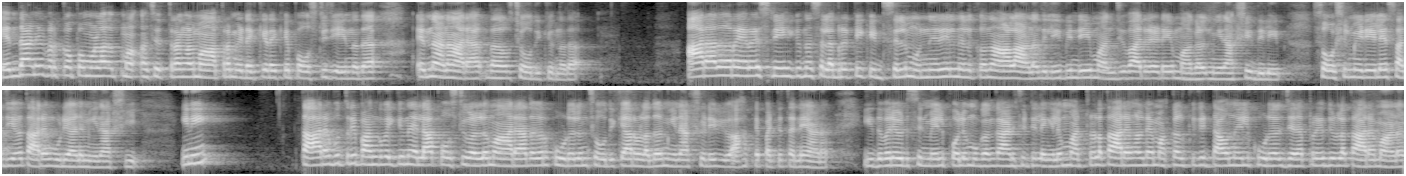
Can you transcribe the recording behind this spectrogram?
എന്താണ് ഇവർക്കൊപ്പമുള്ള ചിത്രങ്ങൾ മാത്രം ഇടയ്ക്കിടയ്ക്ക് പോസ്റ്റ് ചെയ്യുന്നത് എന്നാണ് ആരാധകർ ചോദിക്കുന്നത്. ആരാധകർ ഏറെ സ്നേഹിക്കുന്ന സെലിബ്രിറ്റി കിഡ്സിൽ മുൻനിരയിൽ നിൽക്കുന്ന ആളാണ് ദിലീപിന്റെയും മഞ്ജു വാര്യരുടെയും മകൾ മീനാക്ഷി ദിലീപ്. സോഷ്യൽ മീഡിയയിലെ സജീവ താരം കൂടിയാണ് മീനാക്ഷി. ഇനി താരപുത്രി പങ്കുവയ്ക്കുന്ന എല്ലാ പോസ്റ്റുകളിലും ആരാധകർ കൂടുതലും ചോദിക്കാറുള്ളത് മീനാക്ഷിയുടെ വിവാഹത്തെ പറ്റി തന്നെയാണ്. ഇതുവരെ ഒരു സിനിമയിൽ പോലും മുഖം കാണിച്ചിട്ടില്ലെങ്കിലും മറ്റുള്ള താരങ്ങളുടെ മക്കൾക്ക് കിട്ടാവുന്നതിൽ കൂടുതൽ ജനപ്രീതിയുള്ള താരമാണ്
